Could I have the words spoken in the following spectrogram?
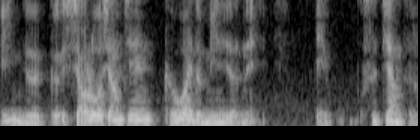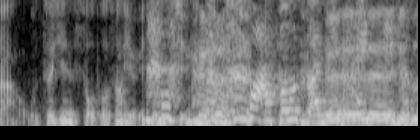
哎、欸，你的格小露相间格外的迷人呢，哎、欸。是这样子啦，我最近手头上有一点 紧，画风转得太紧了吧？对对对，就是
